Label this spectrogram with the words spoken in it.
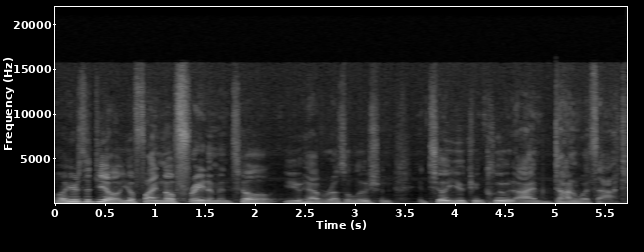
Well, here's the deal you'll find no freedom until you have resolution, until you conclude, I'm done with that.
